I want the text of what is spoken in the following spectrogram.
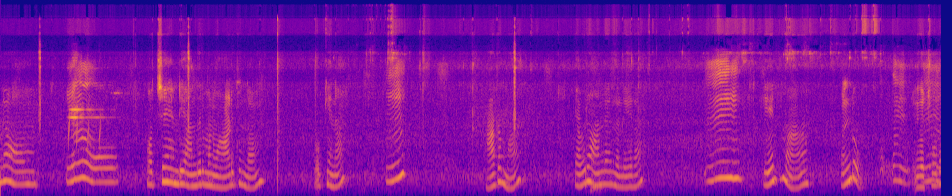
నో. వచ్చేయండి అందరూ మనం ఆడుకుందాం. ఓకేనా? ఆగమ్మా. ఎవరు ఆన్లైన్లో లేరా? ఏంటమ్మా ఉండు. ఇదిగో చూడు.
